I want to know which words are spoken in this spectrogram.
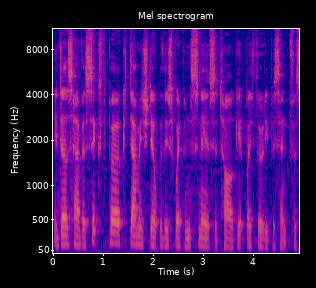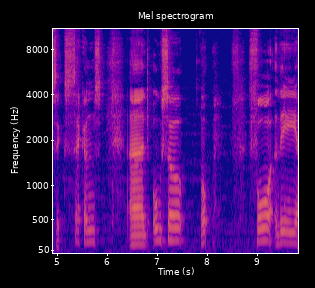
It does have a sixth perk, damage dealt with this weapon snares the target by 30% for 6 seconds. And also, oh, for the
